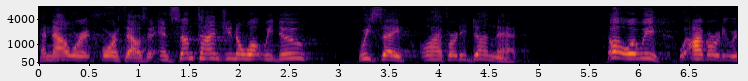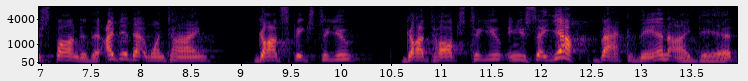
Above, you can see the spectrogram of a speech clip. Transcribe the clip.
and now we're at 4,000? And sometimes, you know what we do? We say, oh, I've already done that. Oh, well, we, I've already responded to that. I did that one time. God speaks to you. God talks to you, and you say, yeah, back then I did.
